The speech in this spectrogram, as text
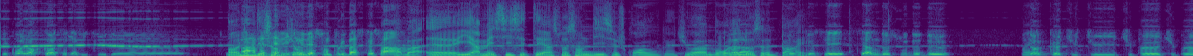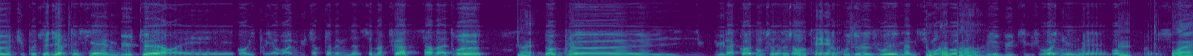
C'est quoi leur cote d'habitude euh En Ligue Ah, des bah, Champions elles sont plus basses que ça. ah hein. bah, euh, Hier, Messi, c'était 1,70, je crois. Donc, tu vois, Ronaldo, Voilà. ça doit être pareil. C'est c'est en dessous de deux. Ouais. Donc tu, tu, tu, peux, tu, peux, tu peux te dire que s'il y a un buteur, et bon, il peut y avoir un buteur quand même dans ce match-là, ça va être eux. Ouais. Donc euh, vu la cote, Donc, ça ça, peut tenter, ouais. de le jouer, même si Pourquoi moi je vois pas, pas beaucoup de buts, c'est que je vois nul, mais bon. Mm. euh, Ouais.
